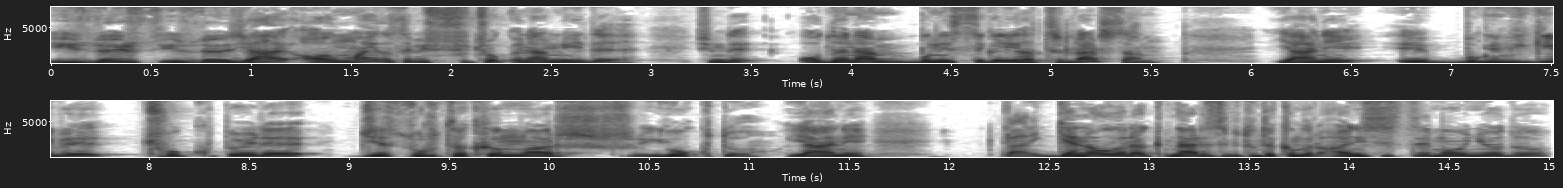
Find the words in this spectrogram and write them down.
Yüzde yüz, yüzde yüz. Ya Almanya'da tabii şu çok önemliydi. Şimdi o dönem Bundesliga'yı hatırlarsan yani e, bugünkü gibi çok böyle cesur takımlar yoktu. Yani yani genel olarak neredeyse bütün takımlar aynı sistemi oynuyordu.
